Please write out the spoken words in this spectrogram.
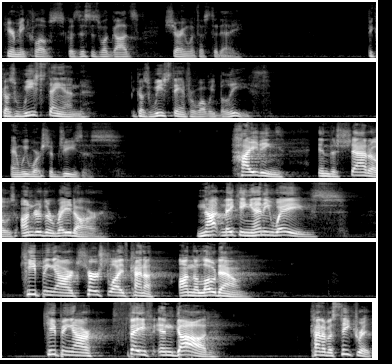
Hear me close, because this is what God's sharing with us today. Because we stand, because we stand for what we believe, and we worship Jesus. Hiding in the shadows, under the radar, not making any waves, keeping our church life kind of on the lowdown, keeping our faith in God kind of a secret.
